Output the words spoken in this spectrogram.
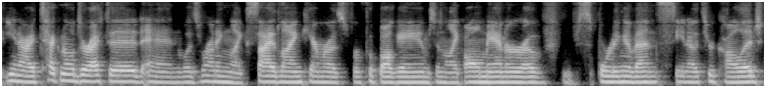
You know, I techno directed and was running like sideline cameras for football games and like all manner of sporting events, you know, through college.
